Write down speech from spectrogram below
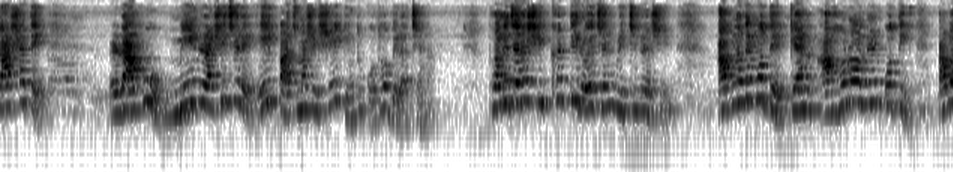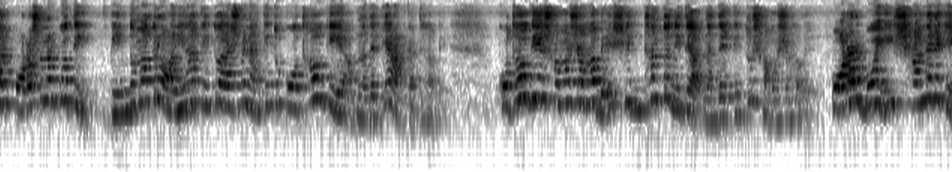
তার সাথে রাহু মীন রাশি ছেড়ে এই পাঁচ মাসে সে কিন্তু কোথাও বেরাচ্ছে না। ফলে যারা শিক্ষার্থী রয়েছেন বৃশ্চিক রাশি আপনাদের মধ্যে জ্ঞান আহরণের প্রতি, আবার পড়াশোনার প্রতি বিন্দুমাত্র অনীহা কিন্তু আসবে না, কিন্তু কোথাও গিয়ে আপনাদেরকে আটকাতে হবে। কোথাও গিয়ে সমস্যা হবে, সিদ্ধান্ত নিতে আপনাদের কিন্তু সমস্যা হবে। পড়ার বই সামনে রেখে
